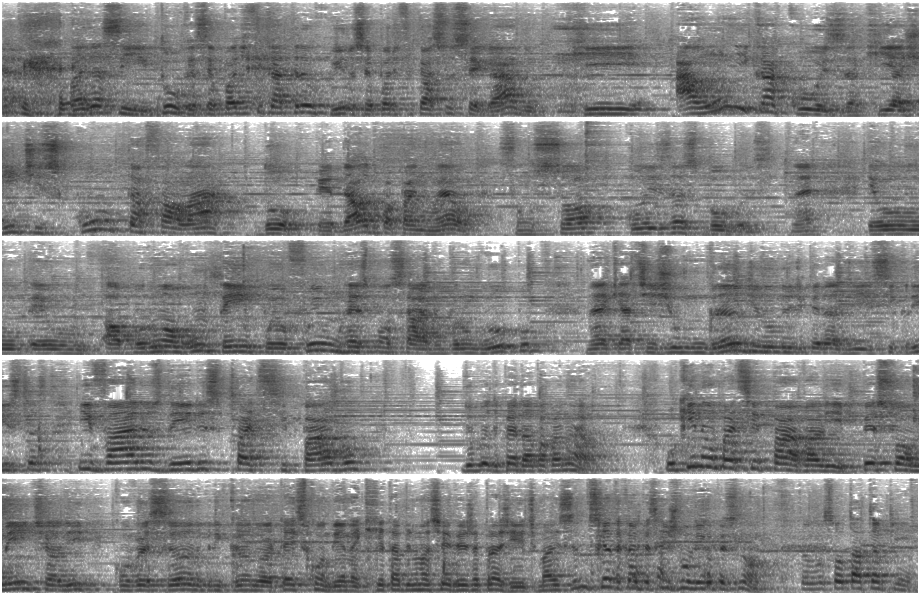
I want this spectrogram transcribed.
mas assim, Tuca, você pode ficar tranquilo, você pode ficar sossegado que a única coisa que a gente escuta falar do pedal do Papai Noel são só coisas boas, né? Eu, eu por um, algum tempo, eu fui um responsável por um grupo né, que atingiu um grande número de, de ciclistas e vários deles participavam do, do pedal Papai Noel. O que não participava ali, pessoalmente ali, conversando, brincando, ou até escondendo aqui, que tá abrindo uma cerveja pra gente, mas não esquenta a cabeça, a gente não liga pra isso não. Então vou soltar a tampinha.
